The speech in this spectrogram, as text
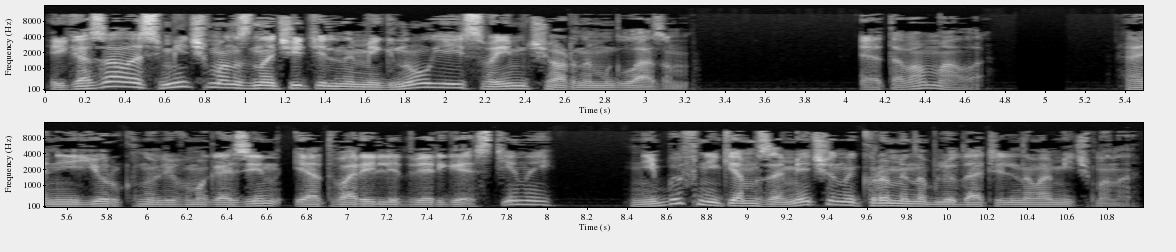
и, казалось, мичман значительно мигнул ей своим черным глазом. Этого мало. Они юркнули в магазин и отворили дверь гостиной, не быв никем замечены, кроме наблюдательного мичмана.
